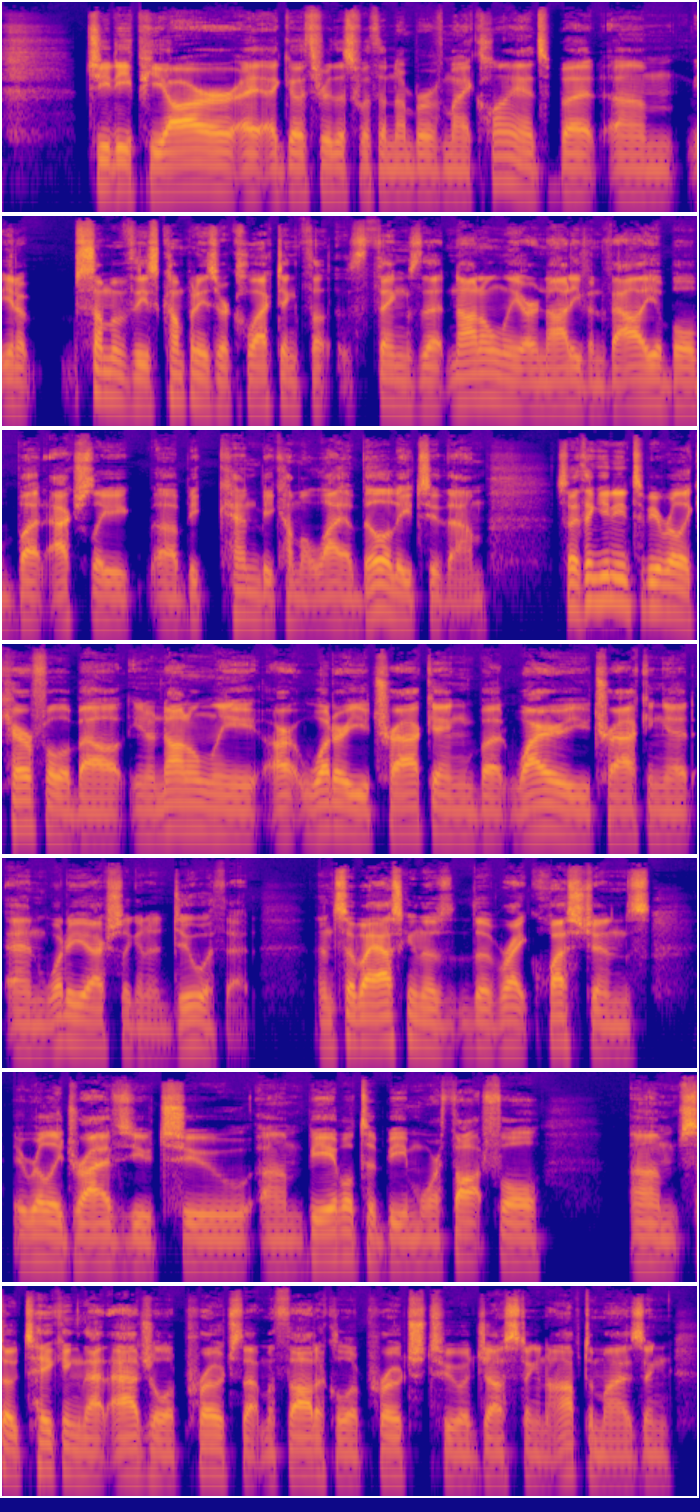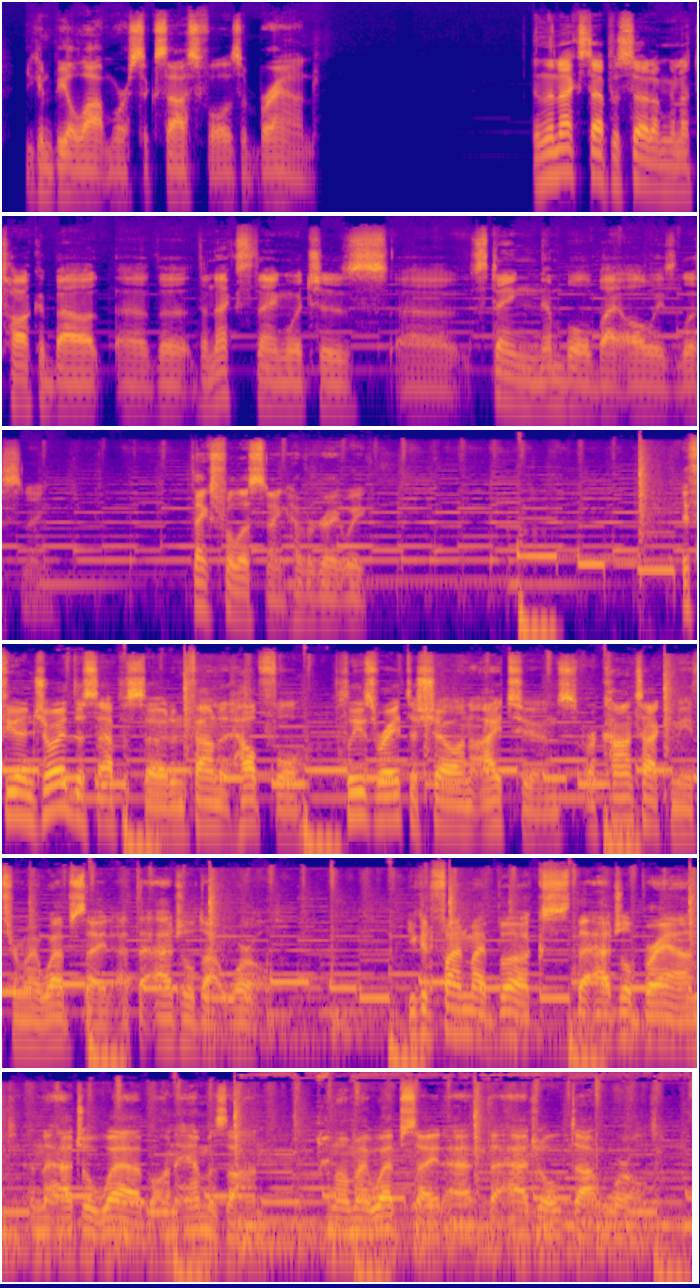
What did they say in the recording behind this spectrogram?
GDPR. I, I go through this with a number of my clients, but um, you know, some of these companies are collecting th- things that not only are not even valuable, but actually uh, be, can become a liability to them. So I think you need to be really careful about, you know, not only are, what are you tracking, but why are you tracking it, and what are you actually going to do with it. And so by asking those the right questions, it really drives you to um, be able to be more thoughtful. Um, so taking that agile approach, that methodical approach to adjusting and optimizing, you can be a lot more successful as a brand. In the next episode, I'm going to talk about uh, the the next thing, which is uh, staying nimble by always listening. Thanks for listening. Have a great week. If you enjoyed this episode and found it helpful, please rate the show on iTunes or contact me through my website at theagile.world. You can find my books, The Agile Brand and The Agile Web, on Amazon and on my website at theagile.world.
